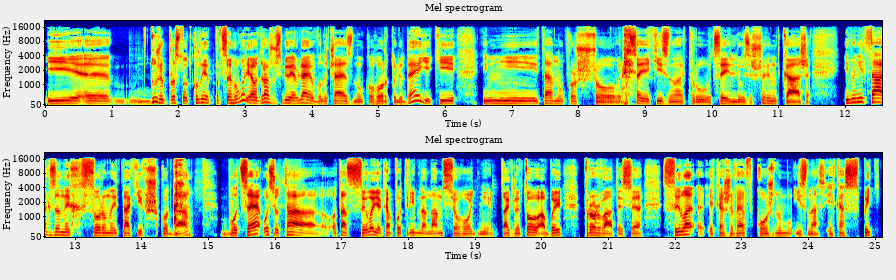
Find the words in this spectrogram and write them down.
І е, дуже просто, от коли я про це говорю, я одразу собі уявляю величезну когорту людей, які ні, та ну про що ви? Це якийсь накру, це ілюзія, що він каже. І мені так за них соромно і так їх шкода, бо це ось ота ота сила, яка потрібна нам сьогодні, так, для того, аби прорватися. Сила, яка живе в кожному із нас, яка спить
